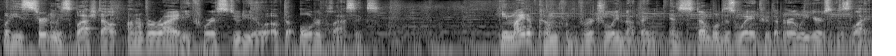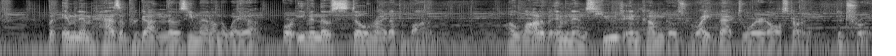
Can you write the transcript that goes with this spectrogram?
But he's certainly splashed out on a variety for his studio of the older classics. He might have come from virtually nothing and stumbled his way through the early years of his life, but Eminem hasn't forgotten those he met on the way up, or even those still right at the bottom a lot of Eminem's huge income goes right back to where it all started Detroit.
